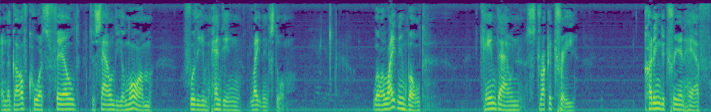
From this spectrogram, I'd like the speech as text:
And the golf course failed to sound the alarm for the impending lightning storm. Well, a lightning bolt came down, struck a tree, cutting the tree in half,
